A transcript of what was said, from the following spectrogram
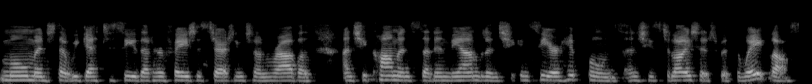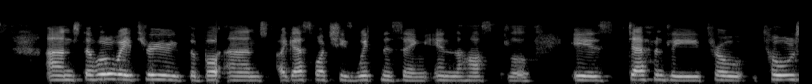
moment that we get to see that her fate is starting to unravel. And she comments that in the ambulance she can see her hip bones and she's delighted with the weight loss. And the whole way through the book, and I guess what she's witnessing in the hospital is definitely throw, told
